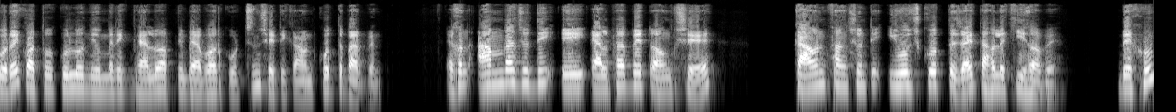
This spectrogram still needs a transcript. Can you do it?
করে কতগুলো নিউমেরিক ভ্যালু আপনি ব্যবহার করছেন, সেটি কাউন্ট করতে পারবেন। এখন আমরা যদি এই অ্যালফাবেট অংশে কাউন্ট ফাংশনটি ইউজ করতে যাই, তাহলে কি হবে? দেখুন।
